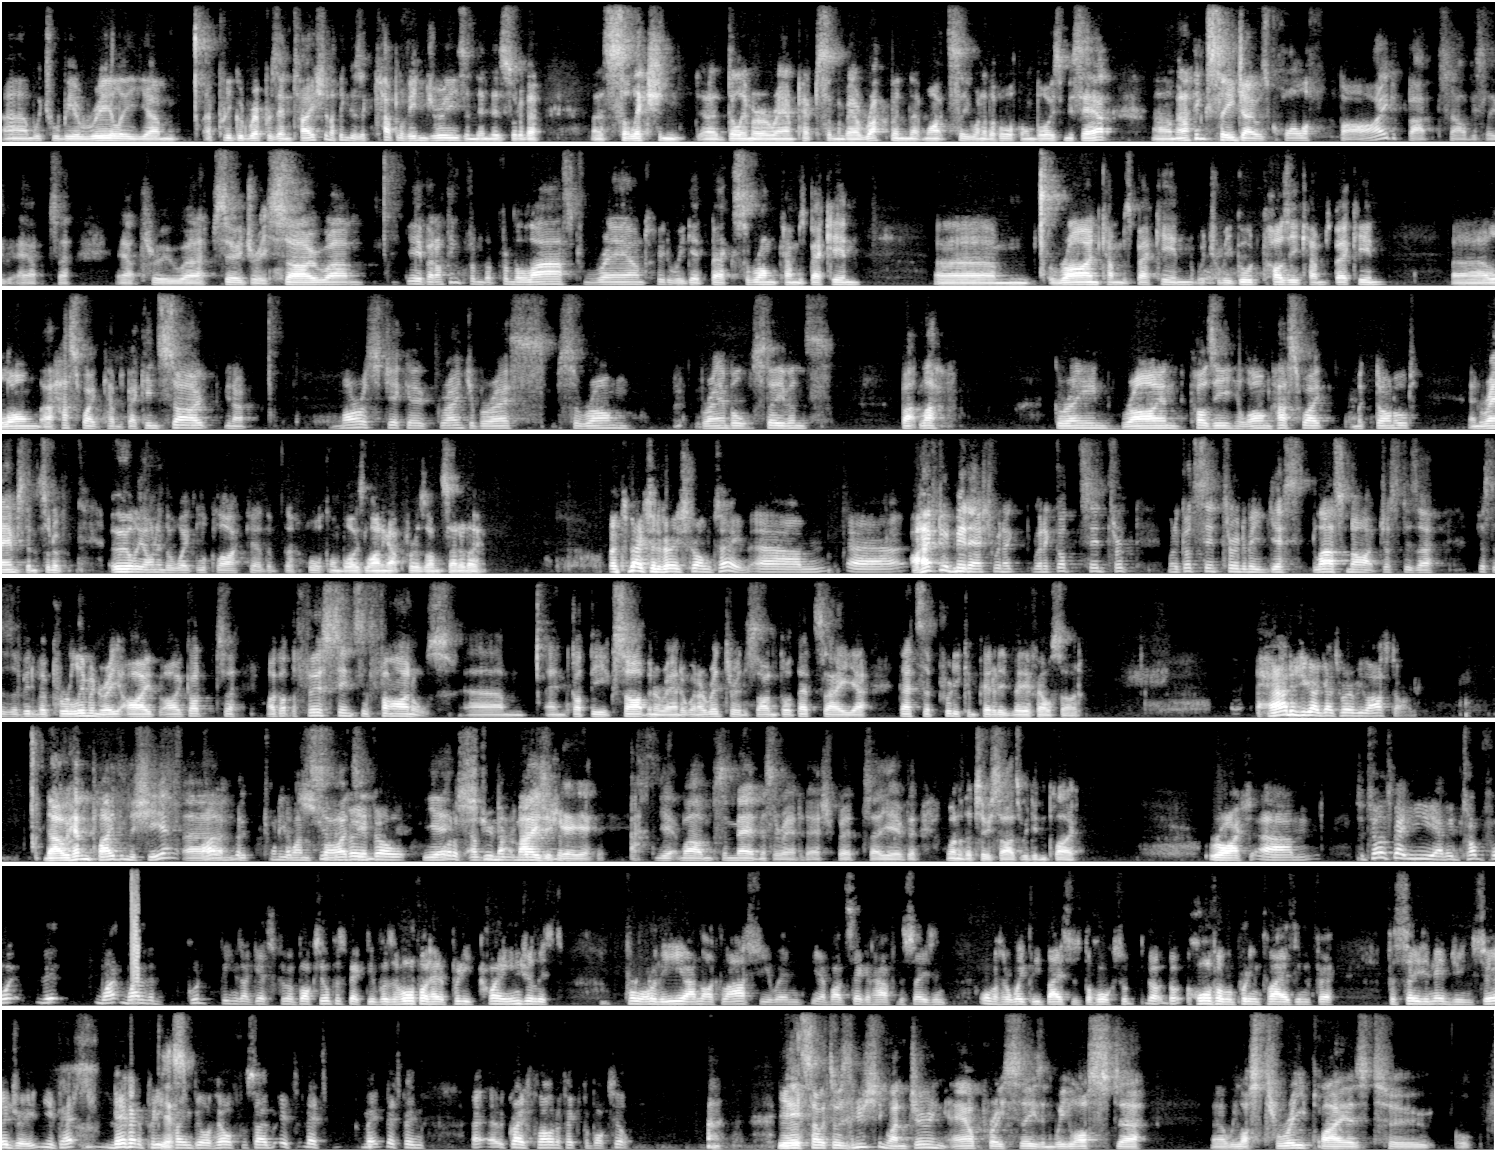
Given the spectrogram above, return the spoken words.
um, which will be a really um, a pretty good representation. I think there's a couple of injuries, and then there's sort of a a selection uh, dilemma around perhaps some of our ruckmen that might see one of the Hawthorn boys miss out. Um, and I think CJ was qualified, but obviously out uh, out through uh, surgery. So um, yeah, but I think from the from the last round, who do we get back? Serong comes back in. Um, Ryan comes back in, which will be good. Cozzy comes back in. Uh, Long uh, Hustwaite comes back in. So you know, Morris, Jecker, Grainger, Barras, Serong, Bramble, Stephens, Butler, Greene, Ryan, Cozzy, Long, Hustwaite, Macdonald, and Ramsden sort of early on in the week look like uh, the, the Hawthorn boys lining up for us on Saturday. It makes it a very strong team. Um, uh, I have to admit, Ash, when it when it got sent through when it got sent through to me yes last night, just as a just as a bit of a preliminary, I I got uh, I got the first sense of finals um, and got the excitement around it when I read through the side and thought that's a uh, that's a pretty competitive VFL side. How did you go against Werribee last time? No, we haven't played them this year. Um, with 21 sides. VFL, in. Yeah, amazing. Yeah, yeah. Ah, yeah, well, some madness around it, Ash. But uh, yeah, one of the two sides we didn't play. Right. Um, so tell us about you. I mean, top four. The, one, of the good things, I guess, from a Box Hill perspective was Hawthorn had a pretty clean injury list for a lot of the year, unlike last year when, you know, by the second half of the season, almost on a weekly basis, the Hawks, the, the Hawthorn were putting players in for, for season-ending surgery. You've had, they've had a pretty yes. clean bill of health, so it's that's that's been a, great flow and effect for Box Hill. Yeah, so it was an interesting one. During our pre-season, we lost uh, uh, we lost three players to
